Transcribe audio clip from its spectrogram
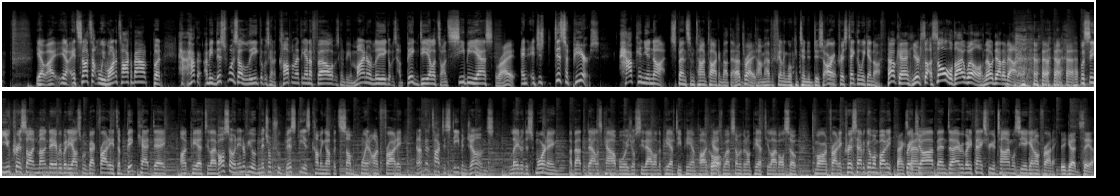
yeah, I, you know, it's not something we want to talk about, but how, how I mean, this was a league that was going to complement the NFL. It was going to be a minor league. It was a big deal. It's on CBS. Right. And it just disappears how can you not spend some time talking about that? That's right. Time? I have a feeling we'll continue to do so. All right, Chris, take the weekend off. Okay, you're so- sold. I will, no doubt about it. we'll see you, Chris, on Monday. Everybody else will be back Friday. It's a Big Cat Day on PFT Live. Also, an interview of Mitchell Trubisky is coming up at some point on Friday, and I'm going to talk to Stephen Jones later this morning about the Dallas Cowboys. You'll see that on the PFTPM podcast. Cool. We'll have some of it on PFT Live also tomorrow on Friday. Chris, have a good one, buddy. Thanks, Great man. job. And uh, everybody, thanks for your time. We'll see you again on Friday. Be good. See ya.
